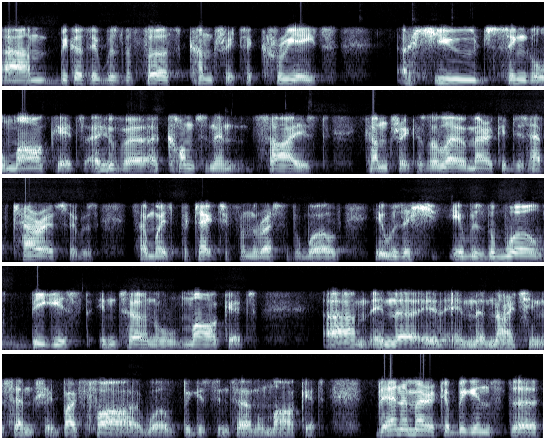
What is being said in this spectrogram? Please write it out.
um, because it was the first country to create a huge single market over a continent-sized country. Because although America did have tariffs, it was in some ways protected from the rest of the world. It was a, it was the world's biggest internal market. Um, in the in, in, the 19th century, by far the world's biggest internal market. Then America begins to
